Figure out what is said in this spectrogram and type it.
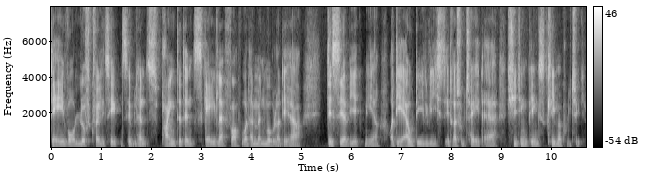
dage, hvor luftkvaliteten simpelthen sprængte den skala for, hvordan man måler det her, det ser vi ikke mere. Og det er jo delvist et resultat af Xi Jinpings klimapolitik.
